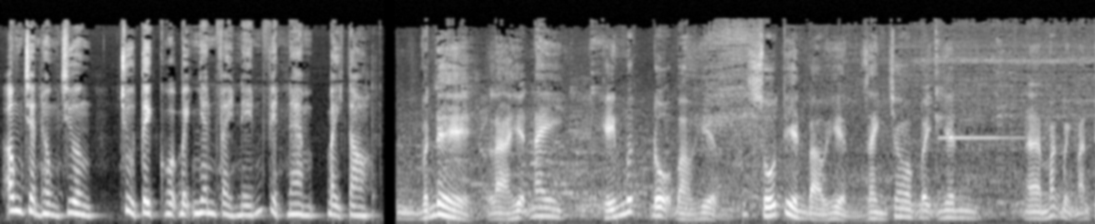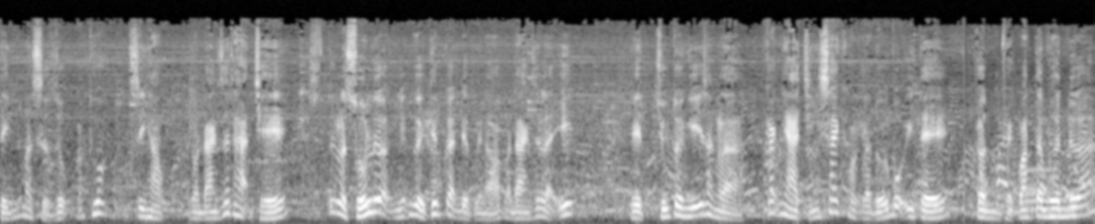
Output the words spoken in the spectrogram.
Ông Trần Hồng Trường, Chủ tịch Hội Bệnh nhân Vẩy Nến Việt Nam bày tỏ. Vấn đề là hiện nay cái mức độ bảo hiểm, số tiền bảo hiểm dành cho bệnh nhân à, mắc bệnh mãn tính mà sử dụng các thuốc sinh học còn đang rất hạn chế. Tức là số lượng những người tiếp cận được với nó còn đang rất là ít. Thì chúng tôi nghĩ rằng là các nhà chính sách hoặc là đối bộ y tế cần phải quan tâm hơn nữa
